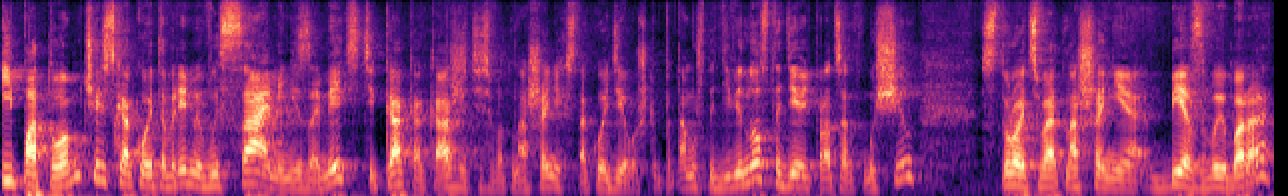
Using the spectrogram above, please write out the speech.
И потом, через какое-то время, вы сами не заметите, как окажетесь в отношениях с такой девушкой. Потому что 99% мужчин строят свои отношения без выбора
